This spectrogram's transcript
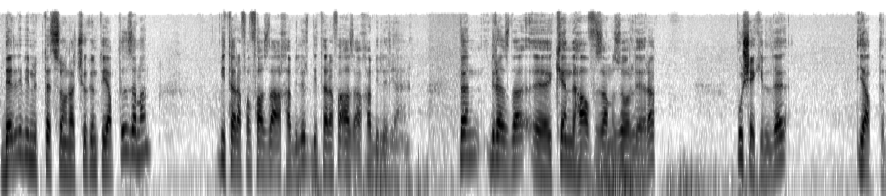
Belli bir müddet sonra çöküntü yaptığı zaman bir tarafa fazla akabilir, bir tarafa az akabilir yani. Ben biraz da e, kendi hafızamı zorlayarak bu şekilde yaptım.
